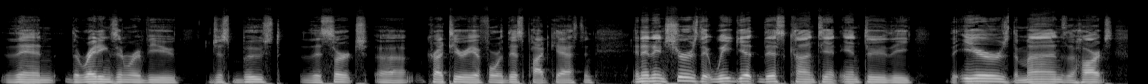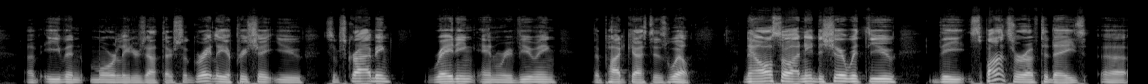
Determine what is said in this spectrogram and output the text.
then the ratings and review just boost the search uh, criteria for this podcast, and and it ensures that we get this content into the the ears, the minds, the hearts of even more leaders out there. So greatly appreciate you subscribing, rating, and reviewing the podcast as well. Now, also, I need to share with you the sponsor of today's uh,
